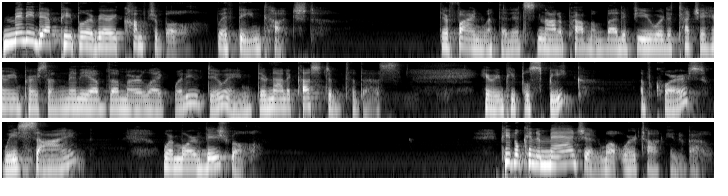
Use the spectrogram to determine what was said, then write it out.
Many deaf people are very comfortable with being touched. They're fine with it. It's not a problem. But if you were to touch a hearing person, many of them are like, what are you doing? They're not accustomed to this. Hearing people speak, of course. We sign. We're more visual. People can imagine what we're talking about.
